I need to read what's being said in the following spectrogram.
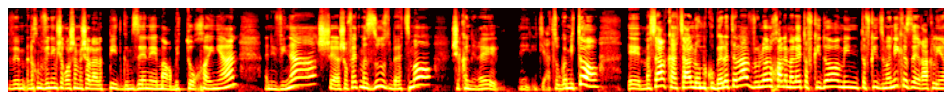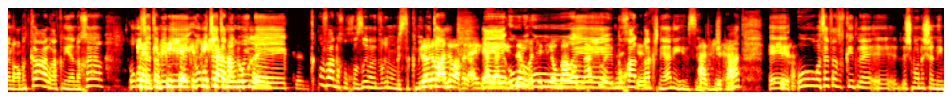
ואנחנו מבינים שראש הממשלה לפיד, גם זה נאמר בתוך העניין. אני מבינה שהשופט מזוז בעצמו, שכנראה... התייעצו גם איתו, אה, מסר כהצעה לא מקובלת עליו, והוא לא יוכל למלא את תפקידו, מין תפקיד זמני כזה, רק לעניין הרמטכ"ל, רק לעניין אחר. הוא רוצה כן, את המינוי, ש... הוא רוצה את המינוי ל... כן. כמובן, אנחנו חוזרים על הדברים ומסכמים לא, אותם. לא, לא, אבל היה לי, זהו, רציתי לומר עוד משהו. מוכן, כן. רק שנייה, אני אסיים את המשפט. הוא רוצה את התפקיד לשמונה שנים.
